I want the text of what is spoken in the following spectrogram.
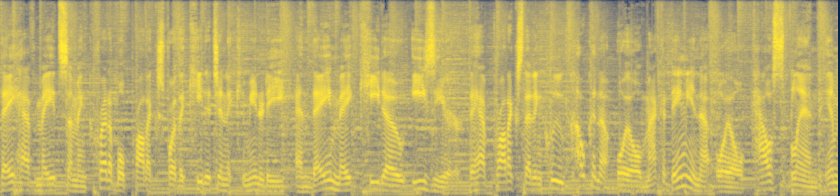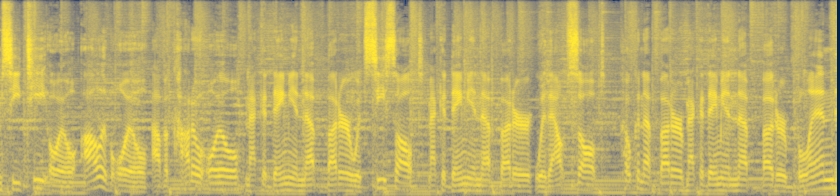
They have made some incredible products for the ketogenic community and they make keto easier. They have products that include coconut oil, macadamia nut oil, house blend, MCT oil, olive oil, avocado oil, macadamia nut butter with sea salt, macadamia nut butter without salt coconut butter macadamia nut butter blend.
